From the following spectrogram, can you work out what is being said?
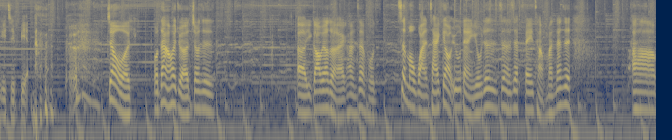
以及扁。就我，我当然会觉得，就是，呃，以高标准来看，政府这么晚才给我 U 等于 U，就是真的是非常慢。但是，啊，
